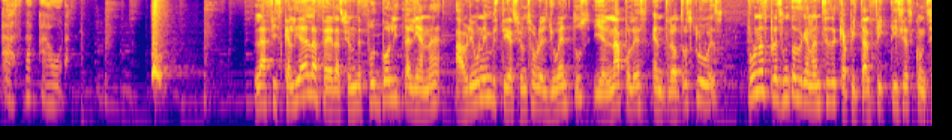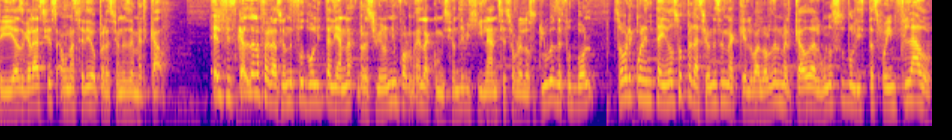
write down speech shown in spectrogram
hasta ahora. La Fiscalía de la Federación de Fútbol Italiana abrió una investigación sobre el Juventus y el Nápoles, entre otros clubes, por unas presuntas ganancias de capital ficticias conseguidas gracias a una serie de operaciones de mercado. El fiscal de la Federación de Fútbol Italiana recibió un informe de la Comisión de Vigilancia sobre los clubes de fútbol sobre 42 operaciones en las que el valor del mercado de algunos futbolistas fue inflado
